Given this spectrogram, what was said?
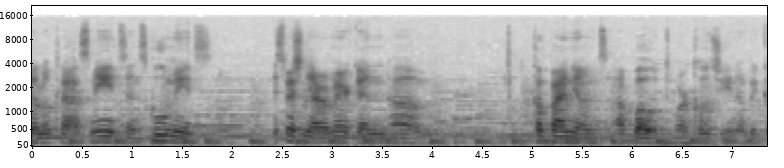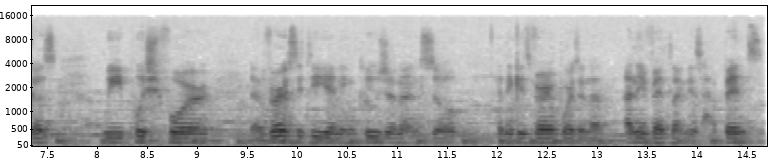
fellow classmates and schoolmates, especially our American um, companions, about our culture, you know, because we push for diversity and inclusion, and so I think it's very important that an event like this happens.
